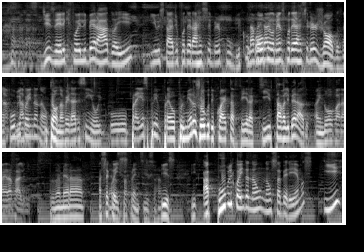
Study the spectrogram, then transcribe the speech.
diz ele que foi liberado aí e o estádio poderá receber público Na ou verdade- pelo menos poderá receber jogos, né? Público Na- ainda não. Então, na verdade, sim, o, o, pra, esse, pra o primeiro jogo de quarta-feira aqui, tava liberado. Ainda o Alvará era válido. O problema era... A sequência. Era frente, isso. aham. Isso. E a público ainda não, não saberemos. E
